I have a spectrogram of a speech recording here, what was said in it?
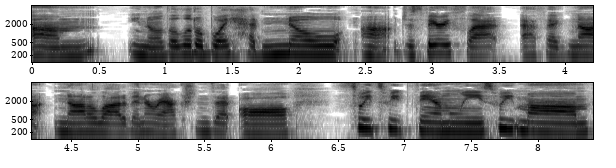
um, you know the little boy had no uh, just very flat affect not not a lot of interactions at all sweet, sweet family, sweet mom.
